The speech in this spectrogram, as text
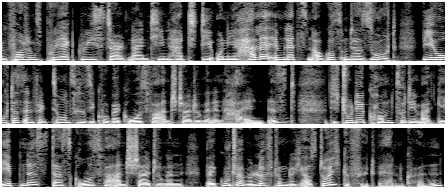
Im Forschungsprojekt Restart 19 hat die Uni Halle im letzten August untersucht, wie hoch das Infektionsrisiko bei Großveranstaltungen in Hallen ist. Die Studie kommt zu dem Ergebnis, dass Großveranstaltungen bei guter Belüftung durchaus durchgeführt werden können.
